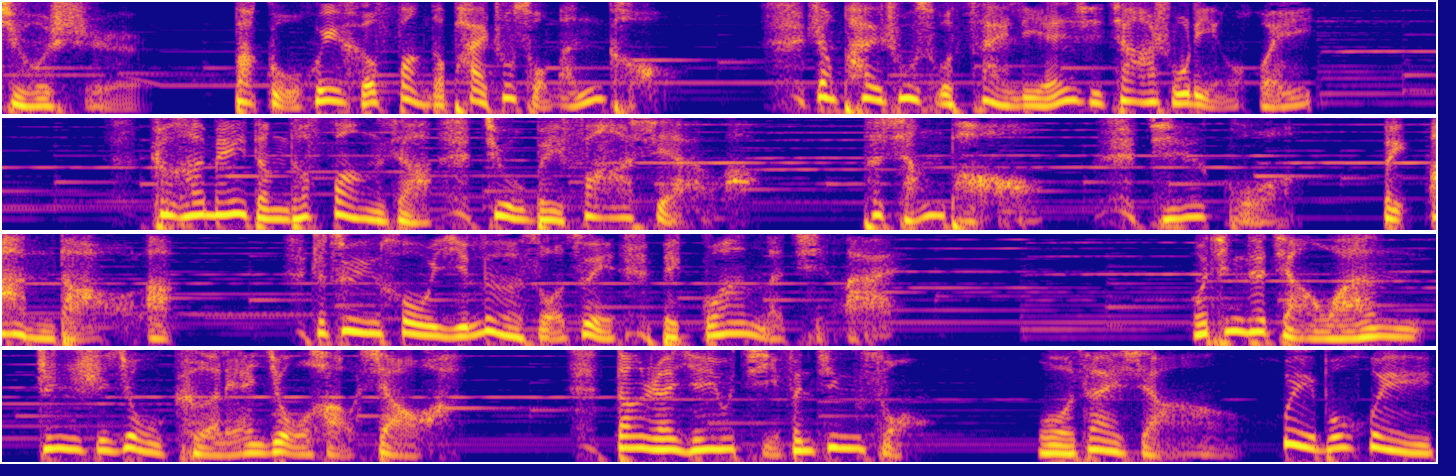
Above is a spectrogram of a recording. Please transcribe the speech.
就是把骨灰盒放到派出所门口，让派出所再联系家属领回。可还没等他放下，就被发现了。他想跑。结果被按倒了，这最后以勒索罪被关了起来。我听他讲完，真是又可怜又好笑啊！当然也有几分惊悚。我在想，会不会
